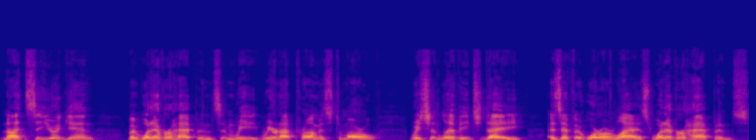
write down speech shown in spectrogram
not see you again. But whatever happens, and we, we are not promised tomorrow, we should live each day as if it were our last. Whatever happens,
